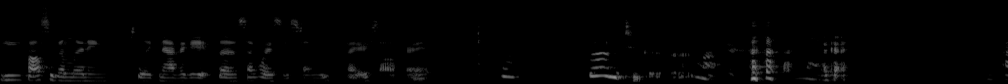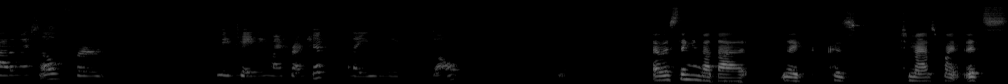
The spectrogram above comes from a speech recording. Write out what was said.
You've also been learning to like navigate the subway system by yourself, right? Hmm. But I'm too good at that. Come on. Come on. Okay. I'm proud of myself for maintaining my friendship, and I usually don't. I was thinking about that, like, because to Matt's point, it's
